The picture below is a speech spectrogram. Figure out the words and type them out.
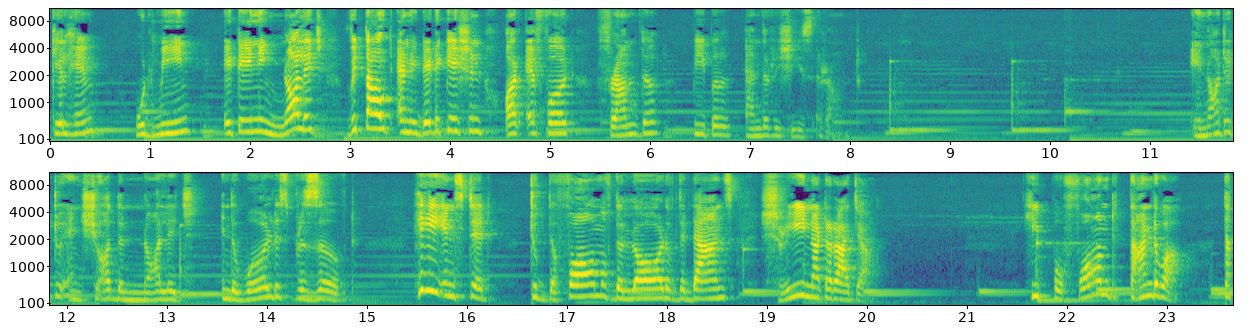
kill him would mean attaining knowledge without any dedication or effort from the people and the rishis around. In order to ensure the knowledge in the world is preserved, he instead took the form of the lord of the dance, Sri Nataraja. He performed Tandava, the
